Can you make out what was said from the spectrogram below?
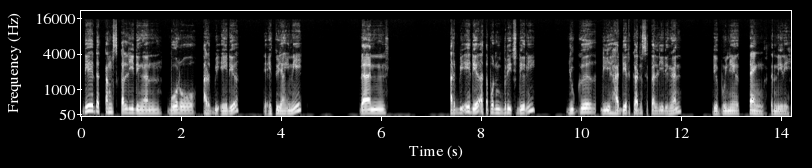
dia datang sekali dengan boro RBA dia iaitu yang ini. Dan RBA dia ataupun bridge dia ni juga dihadirkan sekali dengan dia punya tank sendiri.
